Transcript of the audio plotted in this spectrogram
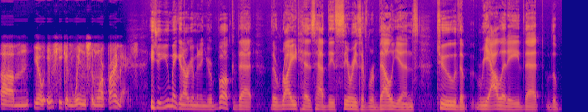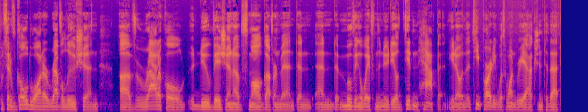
um, you know if he can win some more primaries. EJ, you make an argument in your book that the right has had this series of rebellions to the reality that the sort of Goldwater revolution of radical new vision of small government and and moving away from the New Deal didn't happen. You know, and the Tea Party was one reaction to that.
